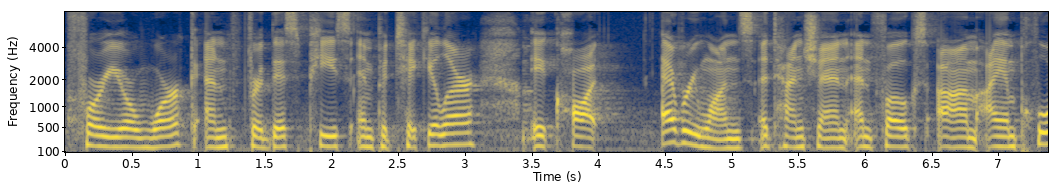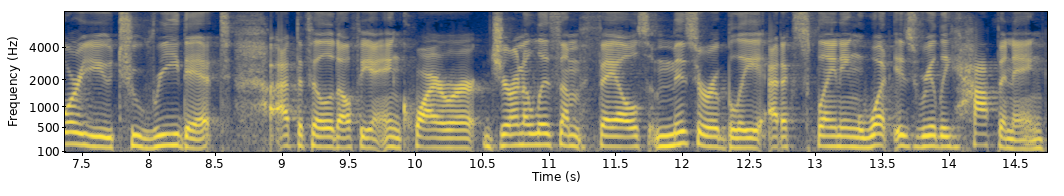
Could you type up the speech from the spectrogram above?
for your work and for this piece in particular. It caught everyone's attention. And folks, um, I implore you to read it at the Philadelphia Inquirer. Journalism fails miserably at explaining what is really happening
